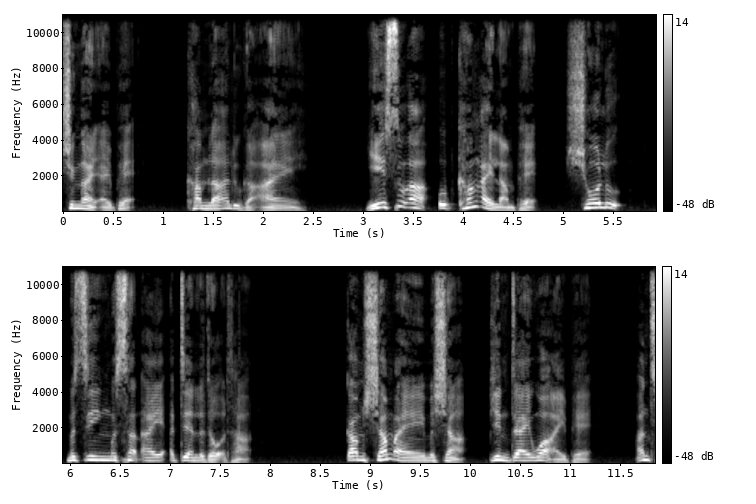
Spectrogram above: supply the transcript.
ရှင်ငိုင်အိုက်ဖက် คำลาลูกไอเยซูอาอุบคังไอลำเพชอลุมสิงมสัตไออเจนละโดอทะกำช้ำไอมชะเปลี่ยนใจว่าไอเพอันเจ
